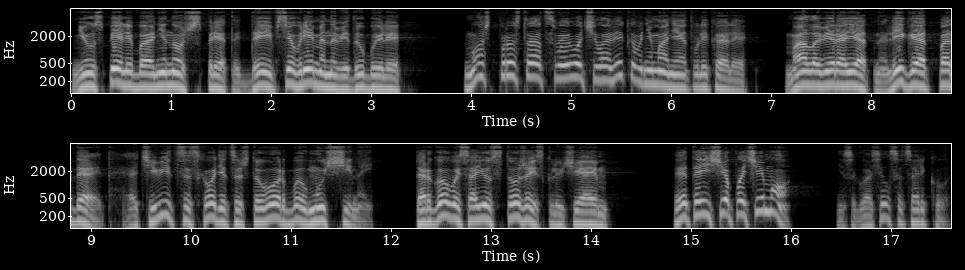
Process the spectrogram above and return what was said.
«Не успели бы они нож спрятать, да и все время на виду были». «Может, просто от своего человека внимание отвлекали?» Маловероятно, Лига отпадает. Очевидцы сходятся, что вор был мужчиной. Торговый союз тоже исключаем. Это еще почему? Не согласился Царько.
